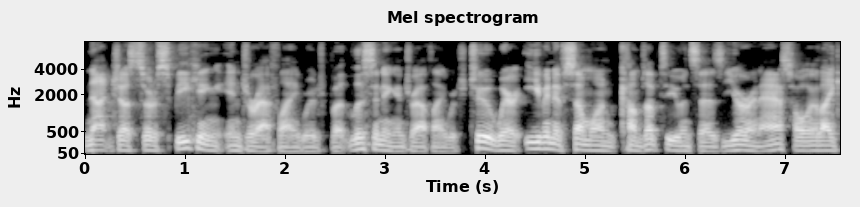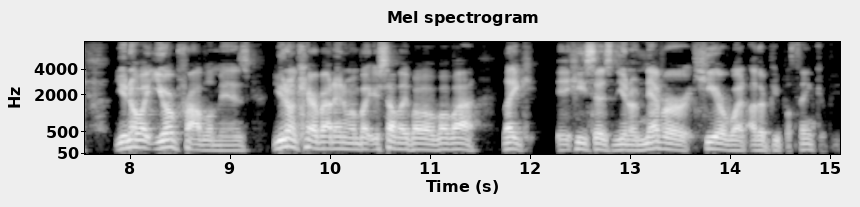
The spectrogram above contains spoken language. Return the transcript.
not just sort of speaking in giraffe language, but listening in giraffe language too, where even if someone comes up to you and says, You're an asshole, or like, you know what your problem is, you don't care about anyone but yourself, like blah blah blah blah. Like he says, you know, never hear what other people think of you.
